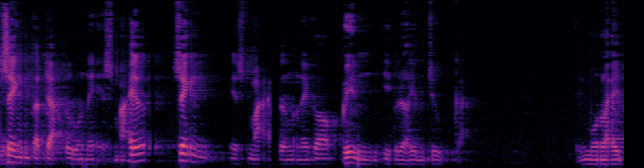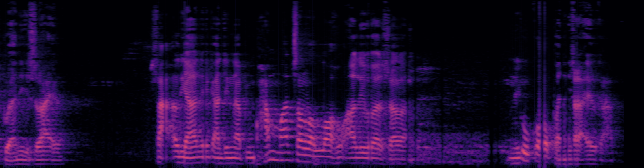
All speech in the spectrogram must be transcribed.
sing tedak turune Ismail sing Ismail menika bin Ibrahim juga mulai Bani Israel sak liyane Kanjeng Nabi Muhammad sallallahu alaihi wasallam niku kok Bani Israel kabeh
